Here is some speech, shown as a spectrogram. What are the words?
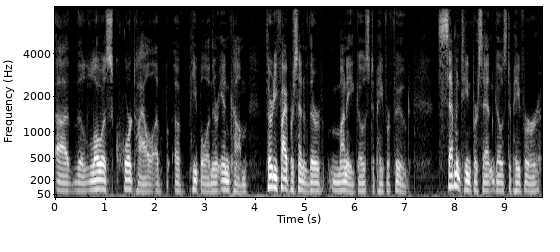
uh, the lowest quartile of, of people and their income, 35% of their money goes to pay for food. 17% goes to pay for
